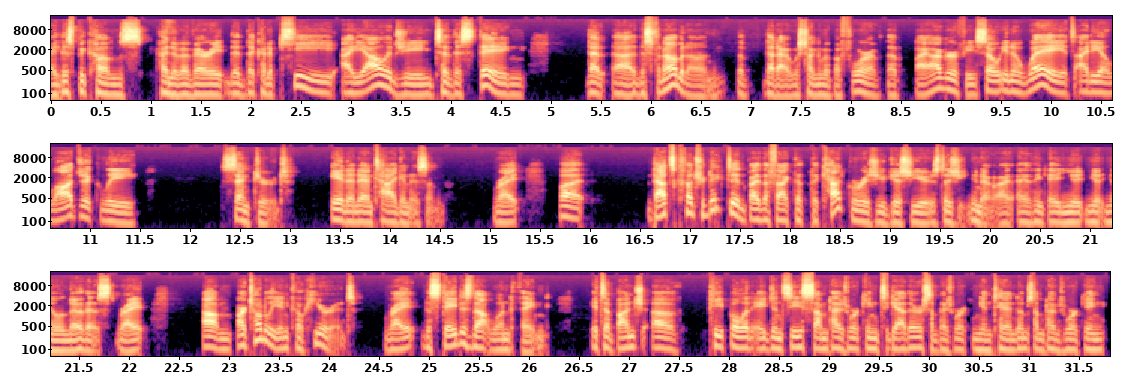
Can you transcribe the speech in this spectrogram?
Right. This becomes kind of a very, the, the kind of key ideology to this thing that, uh, this phenomenon the, that I was talking about before of the biography. So, in a way, it's ideologically centered in an antagonism. Right. But that's contradicted by the fact that the categories you just used, as you, you know, I, I think you, you, will know this, right? um, are totally incoherent, right? The state is not one thing. It's a bunch of people and agencies sometimes working together, sometimes working in tandem, sometimes working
